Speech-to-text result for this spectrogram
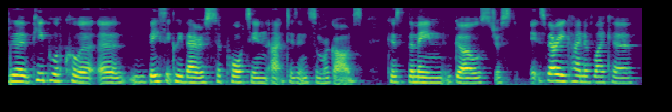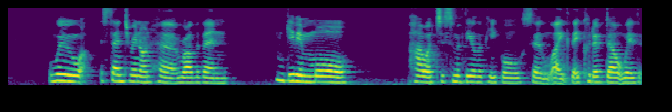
the people of color are basically there as supporting actors in some regards because the main girls just it's very kind of like a woo centering on her rather than giving more power to some of the other people. So like they could have dealt with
